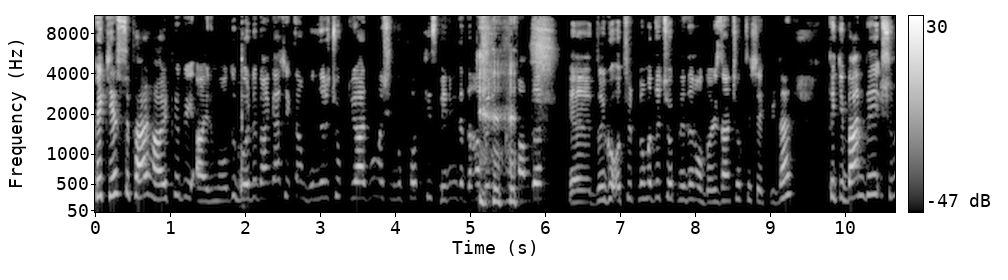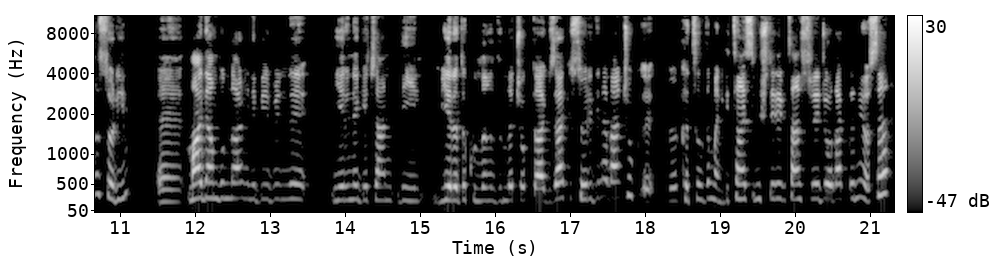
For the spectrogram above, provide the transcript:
Peki süper harika bir ayrım oldu. Bu arada ben gerçekten bunları çok duyardım ama şimdi bu podcast benim de daha böyle kafamda e, duygu oturtmama da çok neden oldu. O yüzden çok teşekkürler. Peki ben de şunu sorayım. E, madem bunlar hani birbirini yerine geçen değil bir arada kullanıldığında çok daha güzel ki söylediğine ben çok e, katıldım. Hani bir tanesi müşteriye bir tanesi sürece odaklanıyorsa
